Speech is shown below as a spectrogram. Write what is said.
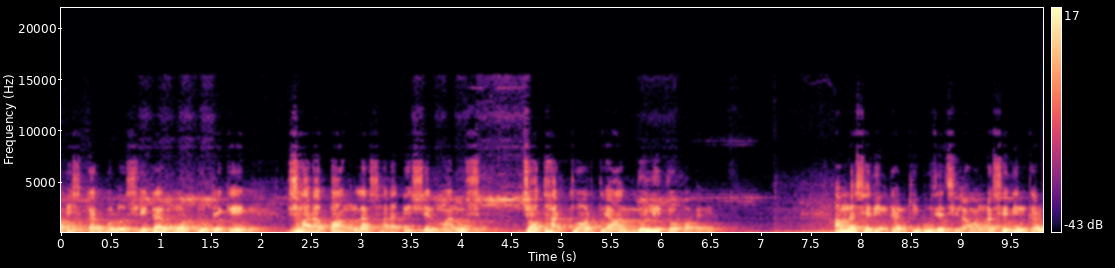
আবিষ্কার হলো, সেটার মধ্য থেকে সারা বাংলা, সারা দেশের মানুষ যথার্থ অর্থে আন্দোলিত হবেন। আমরা সেদিনকার কি বুঝেছিলাম? আমরা সেদিনকার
